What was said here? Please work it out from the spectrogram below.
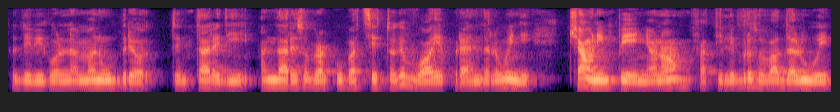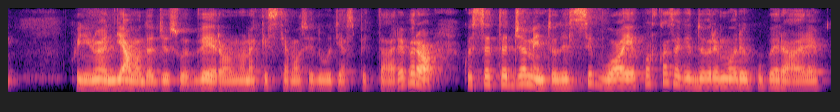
tu devi col manubrio tentare di andare sopra il pupazzetto che vuoi e prenderlo, quindi c'è un impegno, no? Infatti il lebroso va da lui, quindi noi andiamo da Gesù, è vero, non è che stiamo seduti a aspettare, però questo atteggiamento del se vuoi è qualcosa che dovremmo recuperare.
